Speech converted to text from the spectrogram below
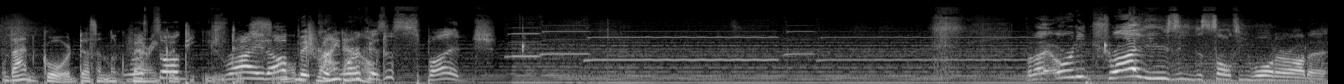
Well, that gourd doesn't look Well, very it's all good to eat. dried it's up. all It dried could work out. as a sponge. But I already tried using the salty water on it.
